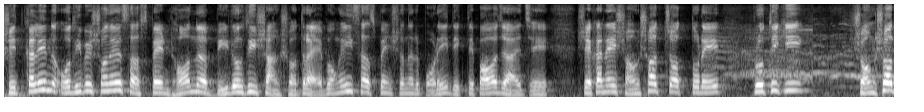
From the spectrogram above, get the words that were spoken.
শীতকালীন অধিবেশনে সাসপেন্ড হন বিরোধী সাংসদরা এবং এই সাসপেনশনের পরেই দেখতে পাওয়া যায় যে সেখানে সংসদ চত্বরে প্রতীকী সংসদ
